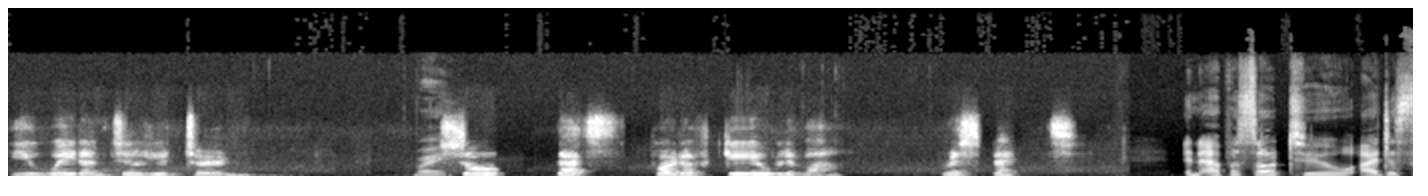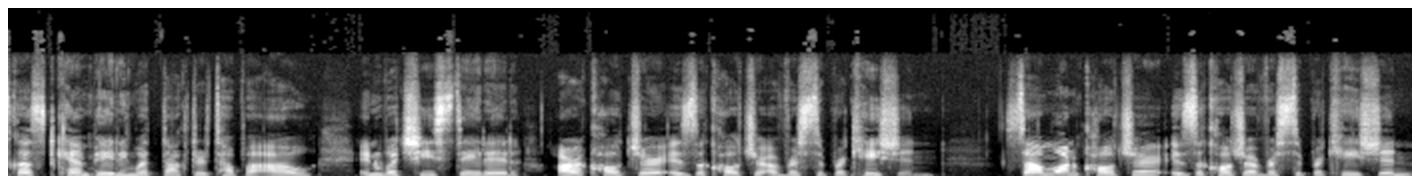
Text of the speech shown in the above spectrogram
You wait until your turn. Right. So that's part of Teuleva, respect. In episode 2, I discussed campaigning with Dr. Tapa'au, in which he stated, Our culture is a culture of reciprocation. Samoan culture is a culture of reciprocation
